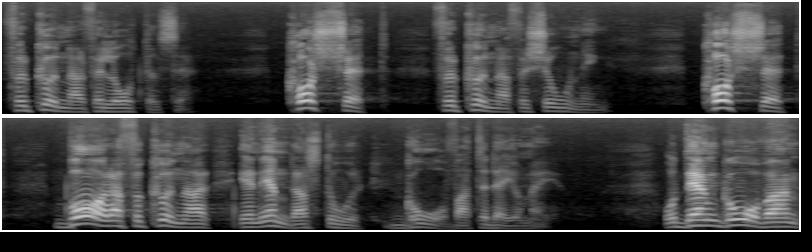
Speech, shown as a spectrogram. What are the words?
förkunnar förlåtelse. Korset förkunnar försoning. Korset bara förkunnar en enda stor gåva till dig och mig. Och den gåvan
